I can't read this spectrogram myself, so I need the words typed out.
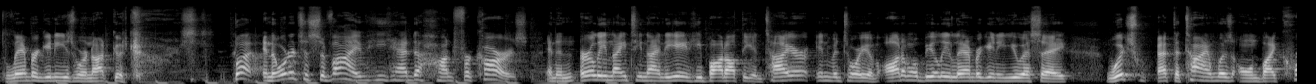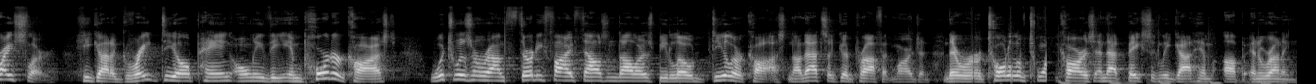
Lamborghinis were not good cars. But in order to survive, he had to hunt for cars. And in early 1998, he bought out the entire inventory of Automobili Lamborghini USA, which at the time was owned by Chrysler. He got a great deal paying only the importer cost, which was around $35,000 below dealer cost. Now that's a good profit margin. There were a total of 20 cars and that basically got him up and running.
